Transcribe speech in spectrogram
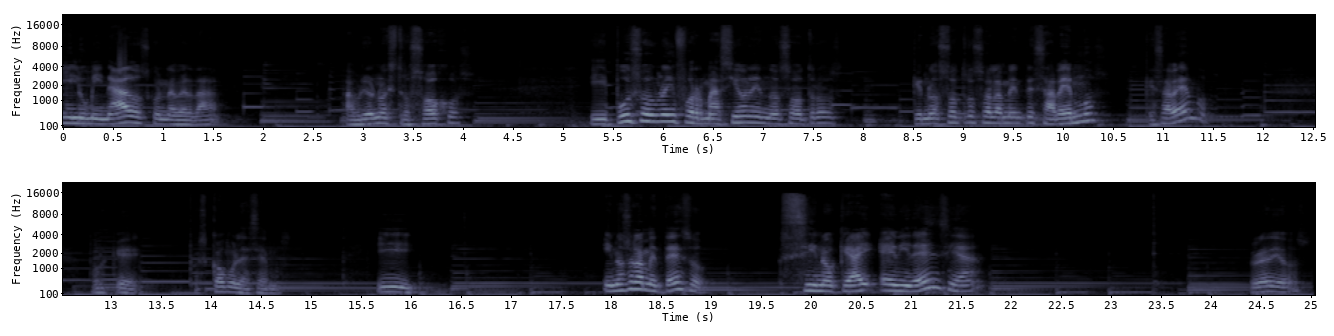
iluminados con la verdad, abrió nuestros ojos y puso una información en nosotros que nosotros solamente sabemos que sabemos. Porque, pues, ¿cómo le hacemos? Y, y no solamente eso, sino que hay evidencia, gloria a Dios,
